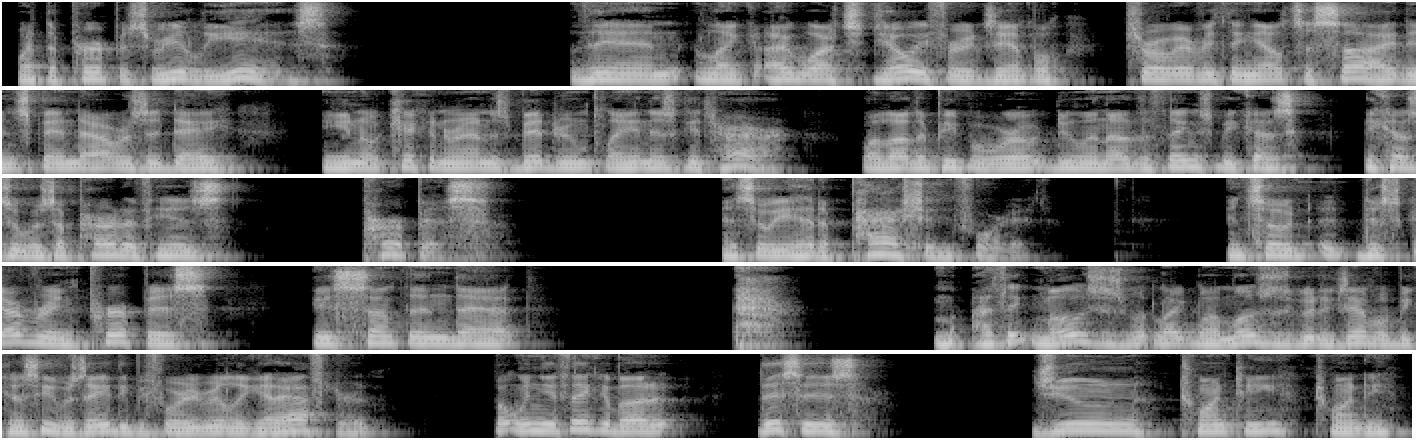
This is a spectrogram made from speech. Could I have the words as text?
what the purpose really is, then, like I watched Joey, for example, throw everything else aside and spend hours a day you know, kicking around his bedroom playing his guitar while other people were out doing other things because, because it was a part of his purpose. And so he had a passion for it. And so discovering purpose is something that I think Moses, like, well, Moses is a good example because he was 80 before he really got after it. But when you think about it, this is June 2020.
